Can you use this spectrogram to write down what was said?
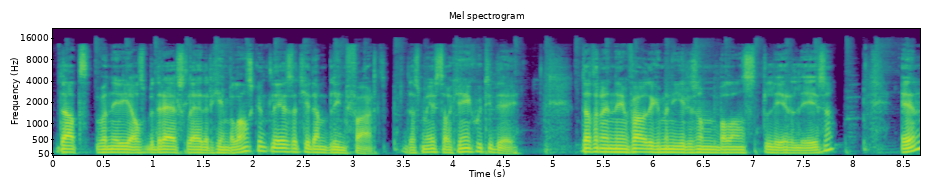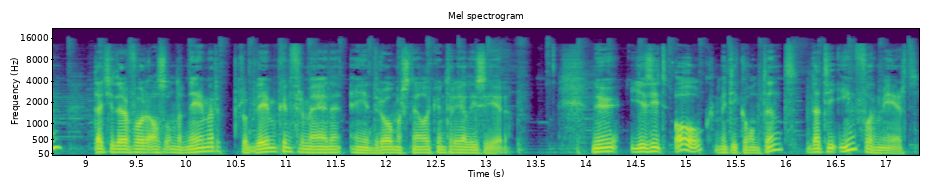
dat wanneer je als bedrijfsleider geen balans kunt lezen, dat je dan blind vaart. Dat is meestal geen goed idee. Dat er een eenvoudige manier is om een balans te leren lezen. En dat je daarvoor als ondernemer problemen kunt vermijden en je dromen sneller kunt realiseren. Nu, je ziet ook met die content dat die informeert.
